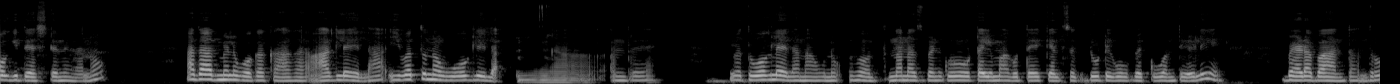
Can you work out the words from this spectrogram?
ಹೋಗಿದ್ದೆ ಅಷ್ಟೇ ನಾನು. ಅದಾದಮೇಲೆ ಹೋಗೋಕ್ಕಾಗ ಆಗಲೇ ಇಲ್ಲ. ಇವತ್ತು ನಾವು ಹೋಗಲಿಲ್ಲ. ಅಂದರೆ ಇವತ್ತು ಹೋಗಲೇ ಇಲ್ಲ ನಾವು ನನ್ನ ಹಸ್ಬೆಂಡ್ಗೂ ಟೈಮ್ ಆಗುತ್ತೆ ಕೆಲಸಕ್ಕೆ ಡ್ಯೂಟಿಗೆ ಹೋಗಬೇಕು ಅಂತೇಳಿ ಬೇಡ ಬಾ ಅಂತಂದರು.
